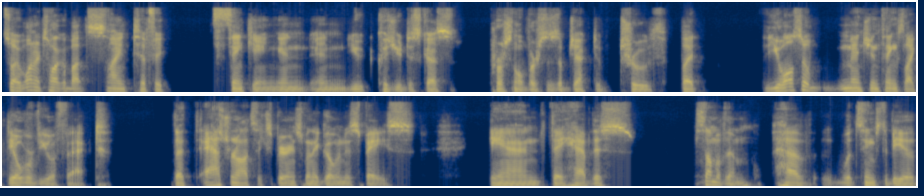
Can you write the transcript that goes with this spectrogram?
So I want to talk about scientific thinking and and you because you discuss personal versus objective truth, but you also mention things like the overview effect that astronauts experience when they go into space. And they have this, some of them have what seems to be a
